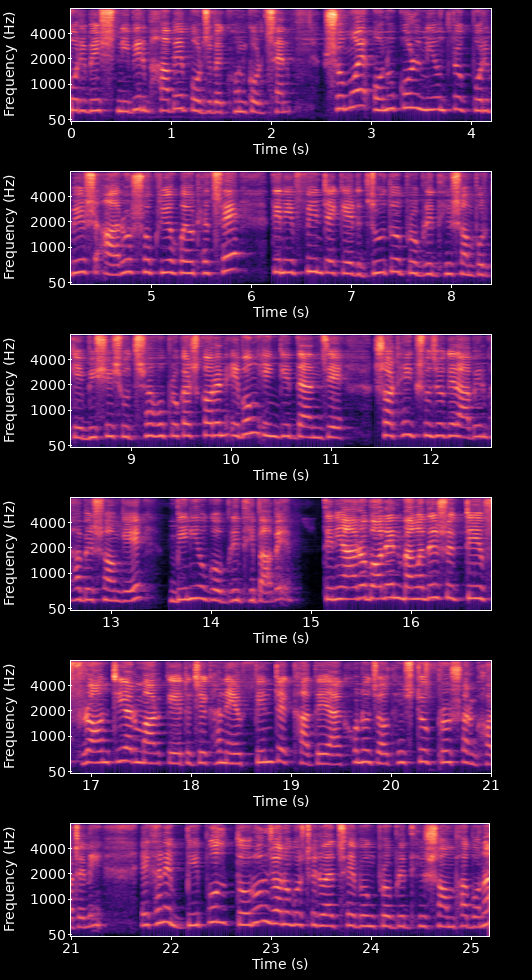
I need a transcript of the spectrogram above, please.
পরিবেশ নিবিড়ভাবে পর্যবেক্ষণ করছেন। সময় অনুকূল নিয়ন্ত্রক পরিবেশ আরও সক্রিয় হয়ে উঠেছে। তিনি ফিনটেকের দ্রুত প্রবৃদ্ধি সম্পর্কে বিশেষ উৎসাহ প্রকাশ করেন এবং ইঙ্গিত দেন যে সঠিক সুযোগের আবির্ভাবের সঙ্গে বিনিয়োগও বৃদ্ধি পাবে। তিনি আরও বলেন, বাংলাদেশ একটি ফ্রন্টিয়ার মার্কেট যেখানে ফিনটেক খাতে এখনও যথেষ্ট প্রসার ঘটেনি। এখানে বিপুল তরুণ জনগোষ্ঠী রয়েছে এবং প্রবৃদ্ধির সম্ভাবনা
